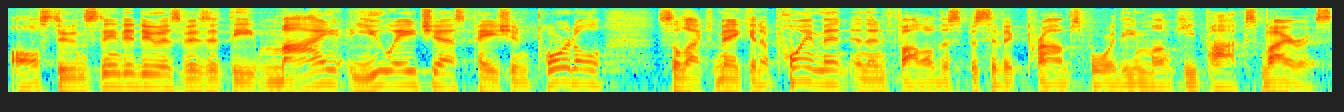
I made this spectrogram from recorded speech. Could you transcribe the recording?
All students need to do is visit the My UHS patient portal, select make an appointment, and then follow the specific prompts for the monkeypox virus.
